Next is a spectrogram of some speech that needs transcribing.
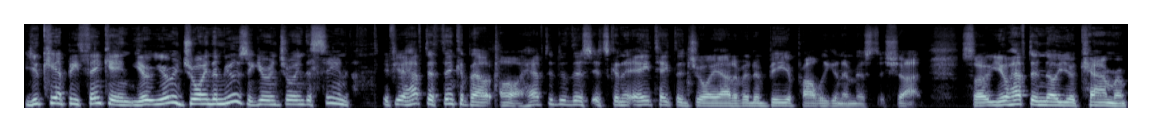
you can't be thinking you're you're enjoying the music, you're enjoying the scene if you have to think about, oh, I have to do this, it's going to A, take the joy out of it, and B, you're probably going to miss the shot. So you have to know your camera.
